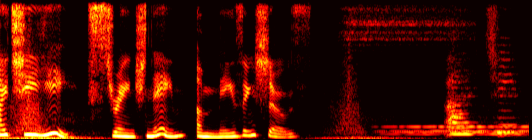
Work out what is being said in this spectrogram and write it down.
iQIYI. Strange name, amazing shows. iQIYI.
